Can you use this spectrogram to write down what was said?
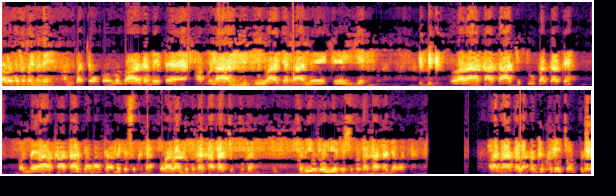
औरों को तो कोई भी नहीं। हम बच्चों को मुबारक देते हैं। अपना जीवा जगाने के लिए। पुराना खाता चुटू कर करके और नया खाता जमा करने के सुख का, पुराना दुख का खाता चुप कर। सदियों के लिए तो सुख का खाता जमा कर। आधा कलप दुख के चौंपड़े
